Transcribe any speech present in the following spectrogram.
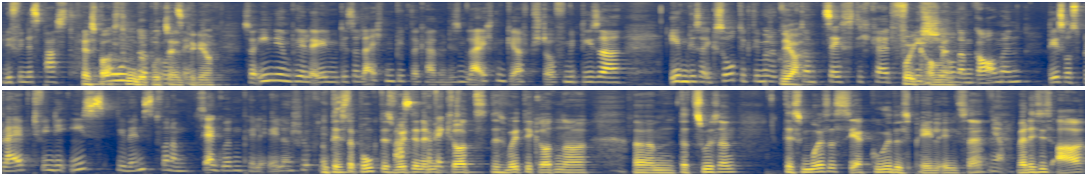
Und ich finde, es passt Es passt hundertprozentig, ja. So ein Indian Pale Ale mit dieser leichten Bitterkeit, mit diesem leichten Gerbstoff, mit dieser, eben dieser Exotik, die wir schon gehabt Ja. haben, Zästigkeit, Frische Vollkommen. und am Gaumen. Das, was bleibt, finde ich, ist, wie wenn du von einem sehr guten Pale Ale einen Schluck Und das ist der Punkt, das wollte ich nämlich gerade, das wollte ich gerade noch ähm, dazu sagen. Das muss ein sehr gutes Pale Ale sein, Ja. weil das ist auch,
